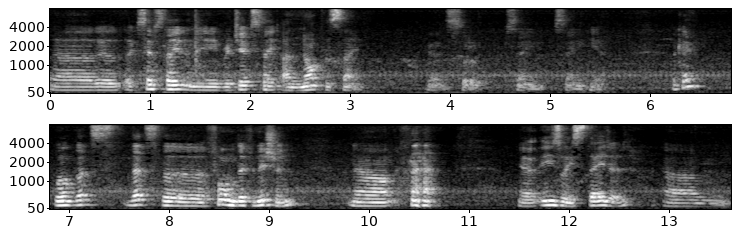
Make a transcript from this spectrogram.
Uh, the accept state and the reject state are not the same. it's sort of saying saying here. Okay. Well, that's that's the formal definition. Now, you know, easily stated. Um,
